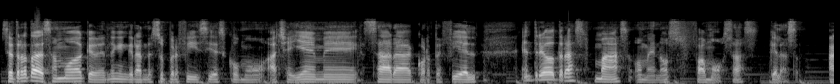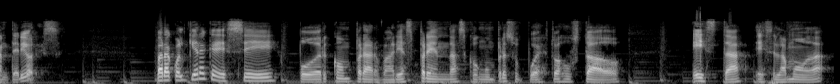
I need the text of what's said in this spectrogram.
Se trata de esa moda que venden en grandes superficies como HM, Zara, Cortefiel, entre otras más o menos famosas que las anteriores. Para cualquiera que desee poder comprar varias prendas con un presupuesto ajustado, esta es la moda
